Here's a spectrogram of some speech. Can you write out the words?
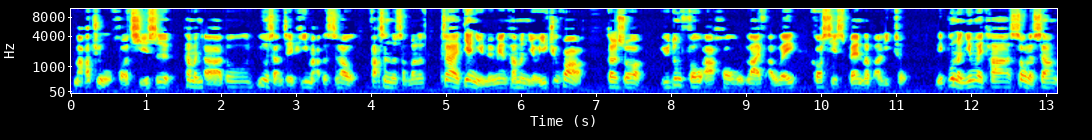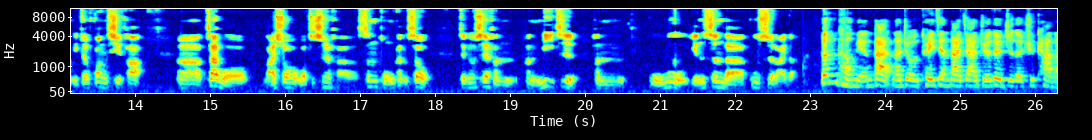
马主和骑士，他们呃都入場這匹马的时候发生了什么呢？在电影里面，他们有一句话，就是說 You don't throw a whole life away cause he's bent up a little，你不能因为他受了伤你就放弃他。呃，在我来说，我只是很身同感受。这个是很很励志、很鼓舞人生的故事来的。奔腾年代，那就推荐大家绝对值得去看的。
